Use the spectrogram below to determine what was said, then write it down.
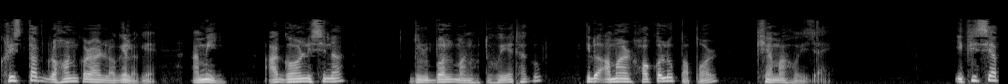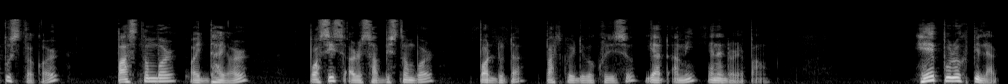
খ্ৰীষ্টক গ্ৰহণ কৰাৰ লগে লগে আমি আগৰ নিচিনা দুৰ্বল মানুহটো হৈয়ে থাকো। কিন্তু আমাৰ সকলো পাপৰ ক্ষমা হৈ যায়। ইফিচিয়া পুস্তকৰ পাঁচ নম্বৰ অধ্যায়ৰ পঁচিছ আৰু ছাব্বিছ নম্বৰ পদ দুটা পাঠ কৰি দিব খুজিছো। ইয়াত আমি এনেদৰে পাওঁ। হে পুৰুষবিলাক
